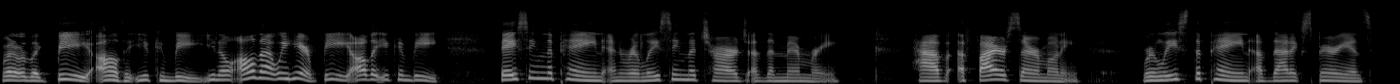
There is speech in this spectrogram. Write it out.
but it was like, be all that you can be. You know, all that we hear, be all that you can be. Facing the pain and releasing the charge of the memory. Have a fire ceremony. Release the pain of that experience.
